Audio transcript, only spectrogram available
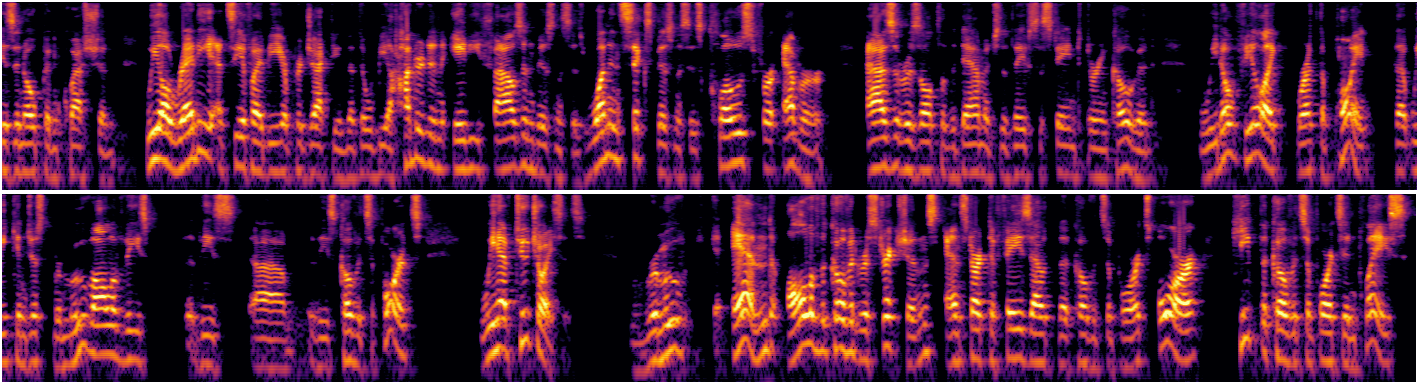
is an open question. We already at CFIB are projecting that there will be 180,000 businesses, one in six businesses, closed forever as a result of the damage that they've sustained during COVID. We don't feel like we're at the point that we can just remove all of these these um, these COVID supports we have two choices remove end all of the covid restrictions and start to phase out the covid supports or keep the covid supports in place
